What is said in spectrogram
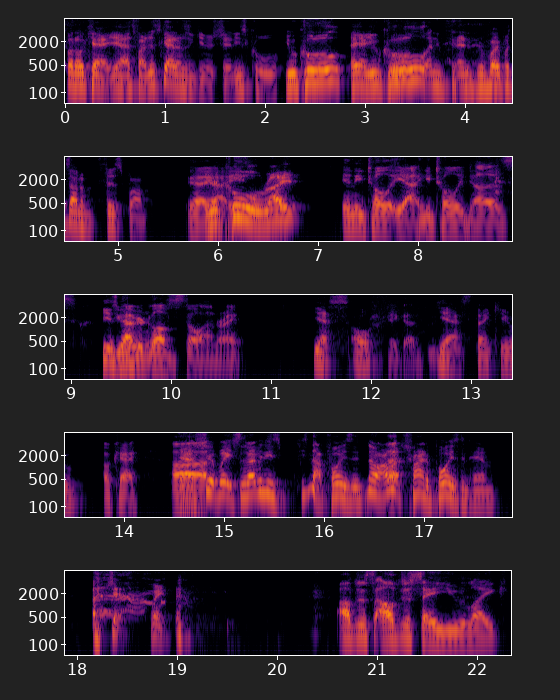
but okay, yeah, that's fine. This guy doesn't give a shit. He's cool. You cool? Hey, are you cool? And and Gravoy puts out a fist bump. Yeah, You're yeah. cool, right? And he totally, yeah, he totally does. He's you have your gloves still on, right? Yes. Oh, Okay, good. yes. Thank you. Okay. Yeah. Uh, Shit. Wait. So that means he's he's not poisoned. No, I'm Uh, not trying to poison him. Shit. Wait. I'll just, I'll just say you like.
